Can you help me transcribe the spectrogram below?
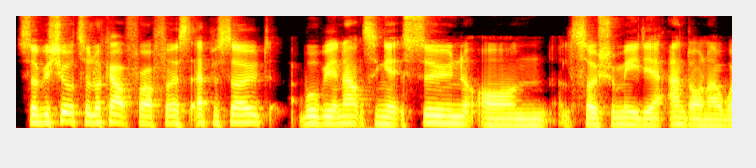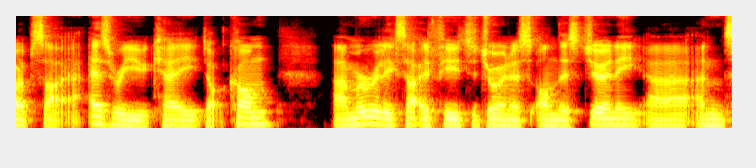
So be sure to look out for our first episode. We'll be announcing it soon on social media and on our website at esriuk.com. Um, we're really excited for you to join us on this journey, uh, and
